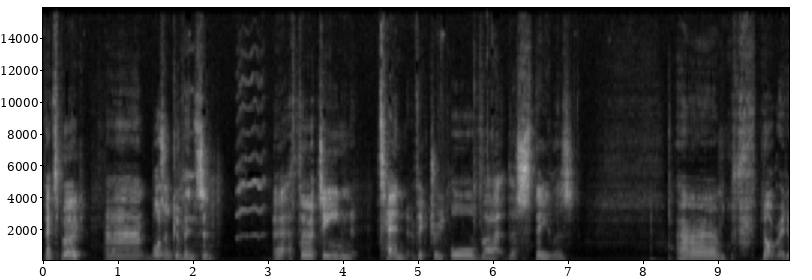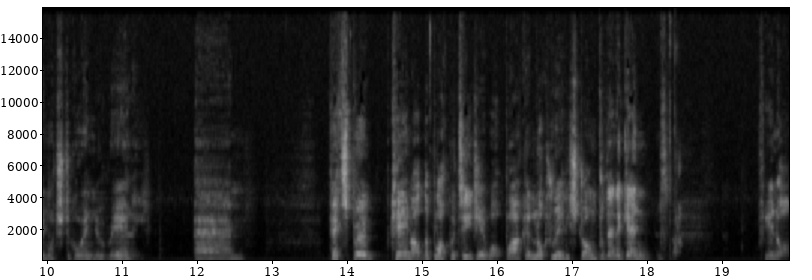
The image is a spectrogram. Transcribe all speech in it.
Pittsburgh. Uh, wasn't convincing. Uh, a 13 10 victory over the Steelers. Um, not really much to go into, really. Um, Pittsburgh came out the block with TJ Watt back and looked really strong, but then again, you know,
